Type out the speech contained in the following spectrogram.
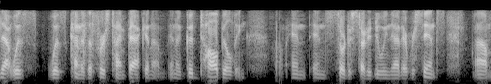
that was was kind of the first time back in a in a good tall building, um, and and sort of started doing that ever since. Um,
